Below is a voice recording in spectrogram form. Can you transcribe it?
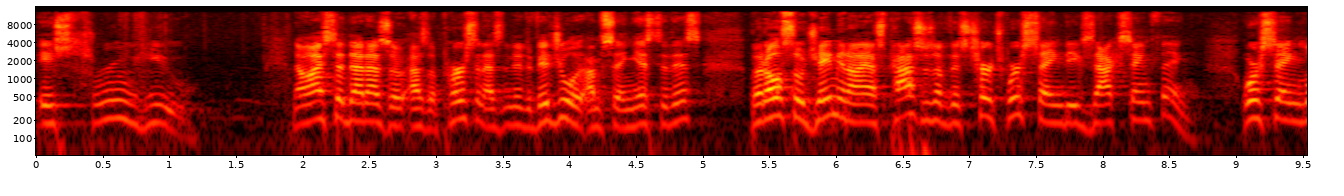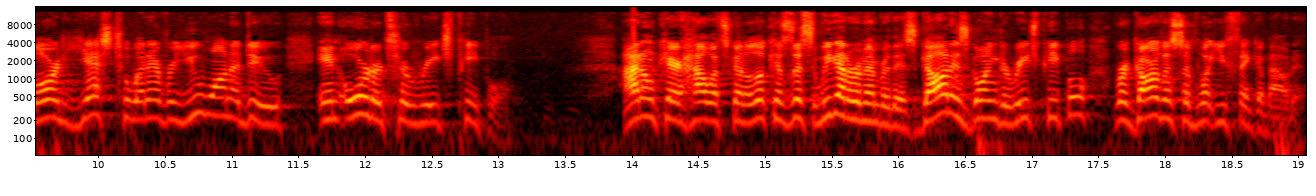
is through you. Now, I said that as a, as a person, as an individual, I'm saying yes to this. But also, Jamie and I, as pastors of this church, we're saying the exact same thing. We're saying, Lord, yes to whatever you want to do in order to reach people. I don't care how it's going to look. Because listen, we got to remember this God is going to reach people regardless of what you think about it.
